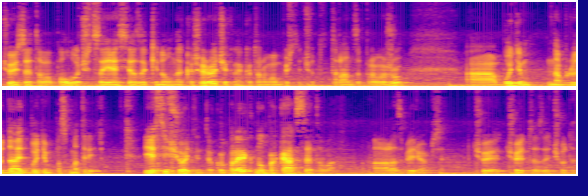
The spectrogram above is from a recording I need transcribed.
что из этого получится, я себя закинул на кошелечек, на котором обычно что-то транзы провожу, а, будем наблюдать, будем посмотреть. Есть еще один такой проект, но пока с этого разберемся, что это за чудо.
